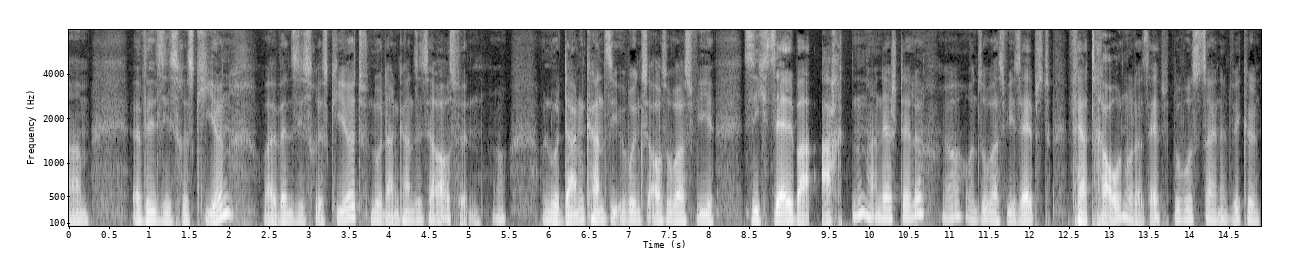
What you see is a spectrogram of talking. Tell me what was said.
ähm, will sie es riskieren? Weil wenn sie es riskiert, nur dann kann sie es herausfinden. Ja? Und nur dann kann sie übrigens auch sowas wie sich selber achten an der Stelle, ja, und sowas wie Selbstvertrauen oder Selbstbewusstsein entwickeln,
